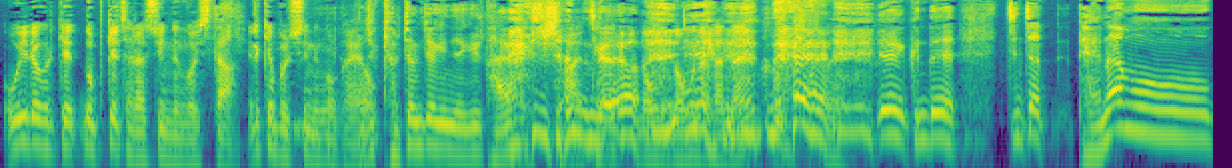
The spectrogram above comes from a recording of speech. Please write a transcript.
오히려 그렇게 높게 자랄 수 있는 것이다. 이렇게 볼 수 있는 건가요? 아주 결정적인 얘기를 다 해주셨는데요. 아, 너무, 너무 나갔나요? 네. 네. 예, 근데 진짜 대나무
